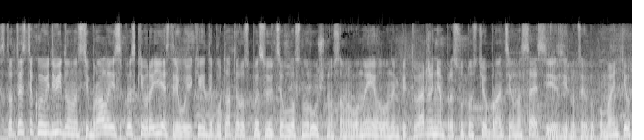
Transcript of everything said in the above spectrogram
Статистику відвідуваності брали із списків реєстрів, у яких депутати розписуються власноручно. Саме вони є головним підтвердженням присутності обранців на сесії. Згідно цих документів,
